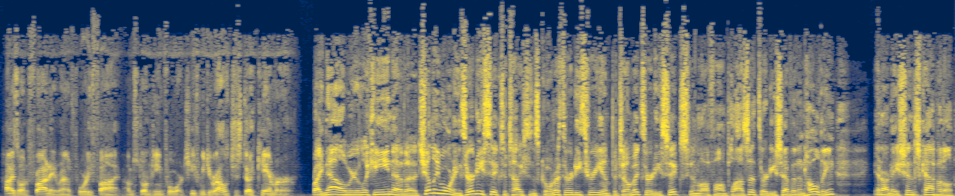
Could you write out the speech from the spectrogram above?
Highs on Friday around 45. I'm Storm Team 4, Chief Meteorologist Doug Kammerer. Right now, we're looking at a chilly morning 36 at Tyson's Corner, 33 in Potomac, 36 in L'Enfant Plaza, 37 in Holding in our nation's capital.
